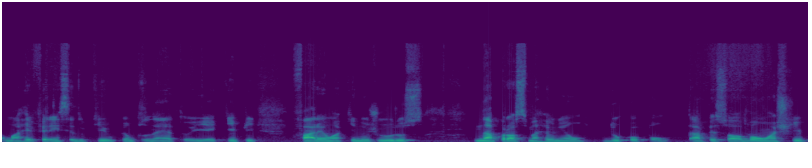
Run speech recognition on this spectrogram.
uma referência do que o Campos Neto e equipe farão aqui nos juros na próxima reunião do Copom, tá, pessoal? Bom, acho que,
